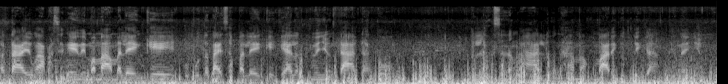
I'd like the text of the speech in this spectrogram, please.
At tayo nga kasi ngayon ay mamamalengke. Pupunta tayo sa palengke. Kaya lang tingnan yung dagat, oh. Ang lakas ng alon ha, mga kumari kong tigang. Tingnan nyo.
